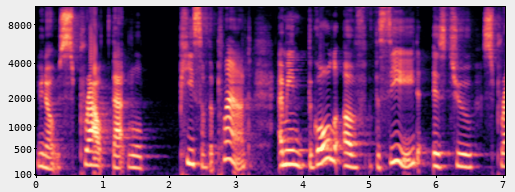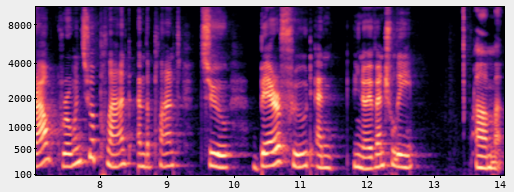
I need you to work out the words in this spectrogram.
you know, sprout that little piece of the plant. I mean, the goal of the seed is to sprout, grow into a plant, and the plant to bear fruit and you know eventually um,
